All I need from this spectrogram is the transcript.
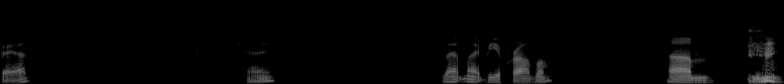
bad. Okay. That might be a problem. Um,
